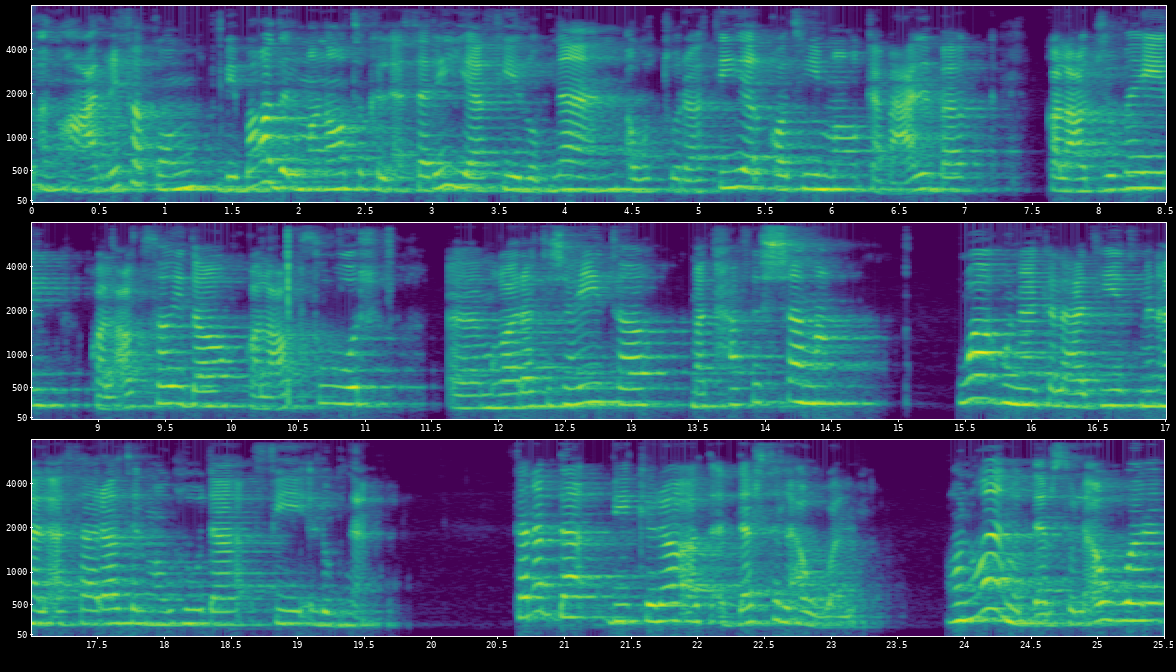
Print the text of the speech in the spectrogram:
أن أعرفكم ببعض المناطق الأثرية في لبنان أو التراثية القديمة كبعلبك قلعة جبيل قلعة صيدا قلعة صور آه، مغارات جعيتا متحف الشمع. وهناك العديد من الآثارات الموجودة في لبنان. سنبدأ بقراءة الدرس الأول. عنوان الدرس الأول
